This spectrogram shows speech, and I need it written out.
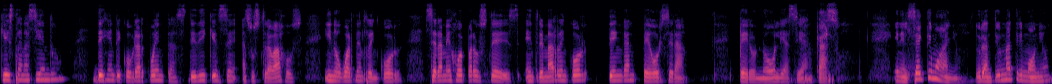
¿qué están haciendo? Dejen de cobrar cuentas, dedíquense a sus trabajos y no guarden rencor. Será mejor para ustedes. Entre más rencor tengan, peor será. Pero no le hacían caso. En el séptimo año, durante un matrimonio,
